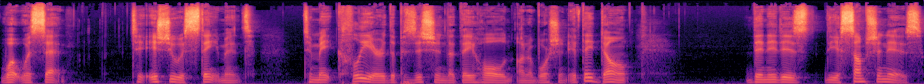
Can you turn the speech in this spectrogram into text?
what was said, to issue a statement to make clear the position that they hold on abortion. If they don't, then it is the assumption is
